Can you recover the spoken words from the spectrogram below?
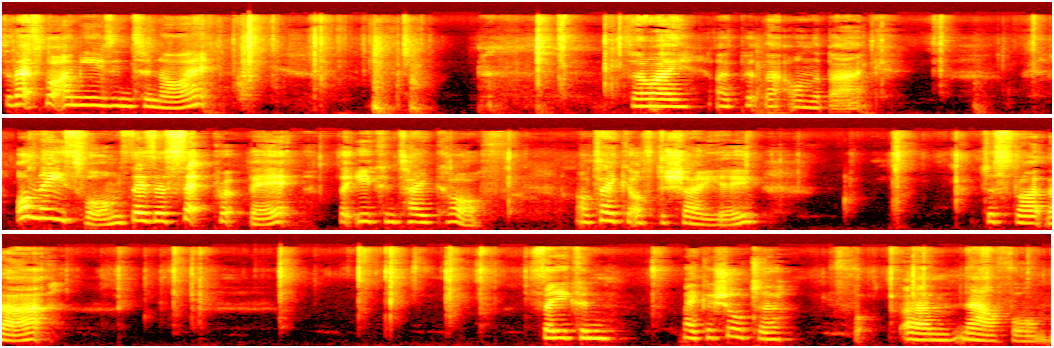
So that's what I'm using tonight. So I, I put that on the back. On these forms, there's a separate bit that you can take off. I'll take it off to show you. Just like that. So you can make a shorter um, form.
